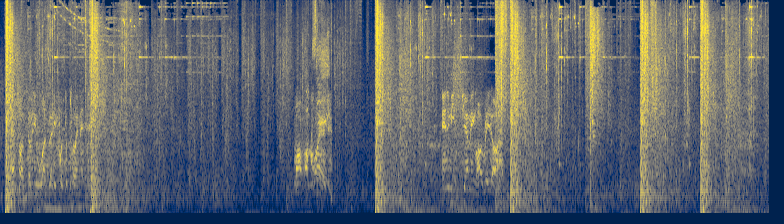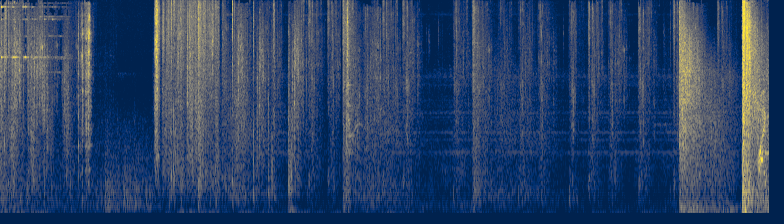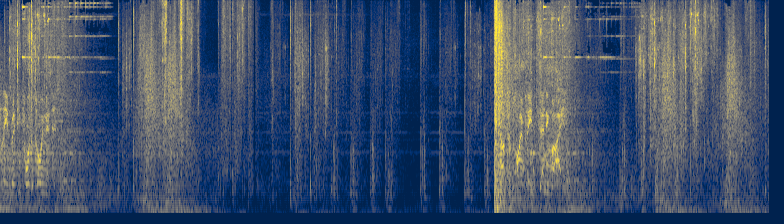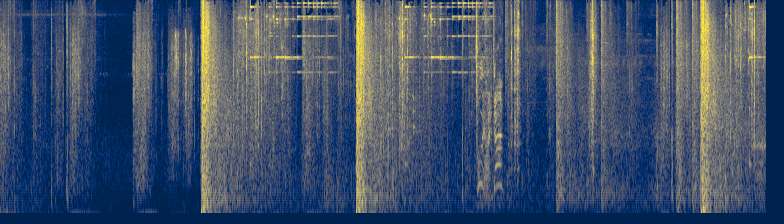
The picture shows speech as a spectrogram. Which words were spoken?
SR-71 ready for deployment. Bomb acquired. Enemies jamming our radar. Spy plane ready for deployment. Counter spy plane standing by. Treuhandant!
